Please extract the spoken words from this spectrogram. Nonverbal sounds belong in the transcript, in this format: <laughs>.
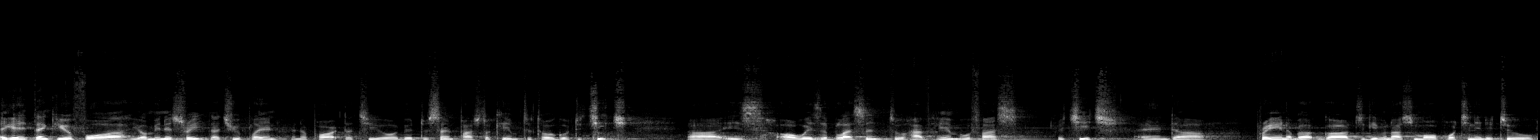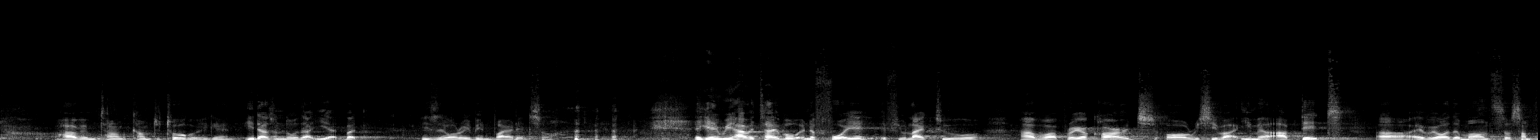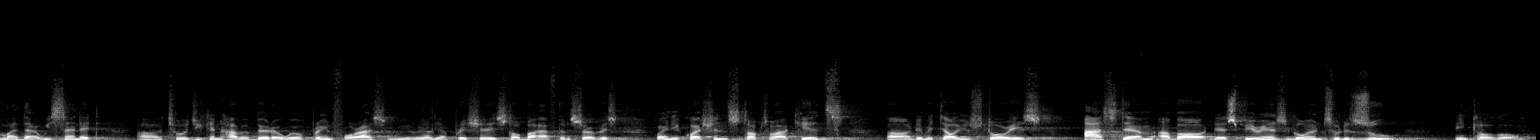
Again, thank you for your ministry that you're playing and the part that you are able to send Pastor Kim to Togo to teach. Uh, it's always a blessing to have him with us to teach and uh, praying about God's giving us more opportunity to have him come to Togo again. He doesn't know that yet, but he's already been invited. So, <laughs> again, we have a table in the foyer if you like to have our prayer cards or receive our email update uh, every other month or something like that. We send it uh, told you can have a better way of praying for us. We really appreciate it. Stop by after the service for any questions. Talk to our kids. Uh, they may tell you stories. Ask them about their experience going to the zoo in Togo.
